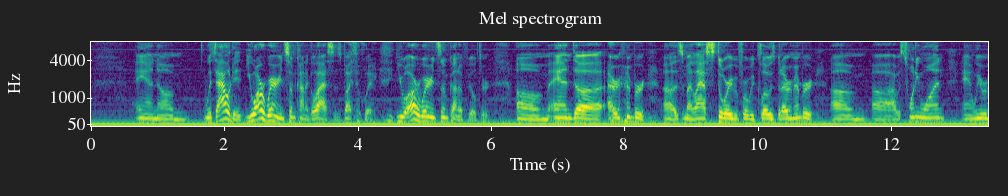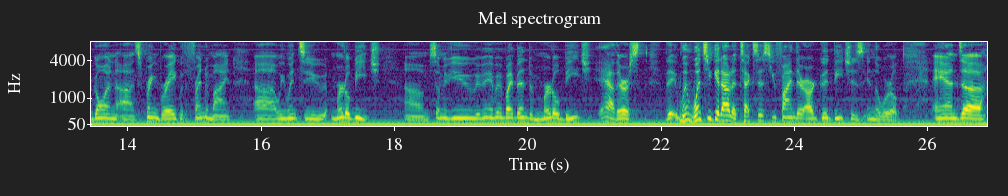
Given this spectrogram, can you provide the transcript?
And um, without it, you are wearing some kind of glasses, by the way. You are wearing some kind of filter. Um, and uh, I remember, uh, this is my last story before we close, but I remember um, uh, I was 21 and we were going on spring break with a friend of mine. Uh, we went to Myrtle Beach. Um, some of you, anybody been to Myrtle Beach? Yeah, there are. They, when, once you get out of Texas, you find there are good beaches in the world. And uh,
